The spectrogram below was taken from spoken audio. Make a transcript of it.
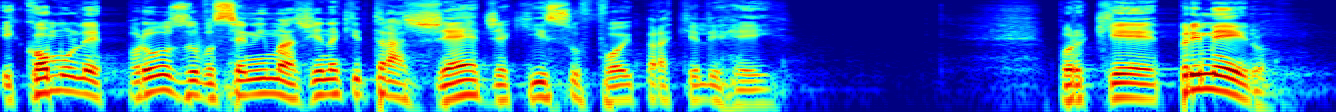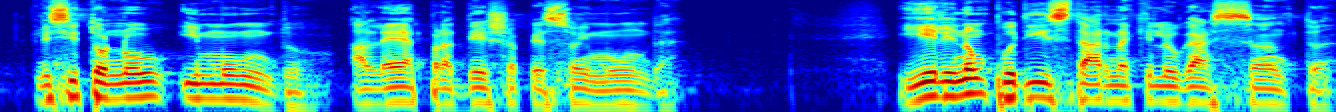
E como leproso, você não imagina que tragédia que isso foi para aquele rei. Porque, primeiro, ele se tornou imundo. A lepra deixa a pessoa imunda. E ele não podia estar naquele lugar santo.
